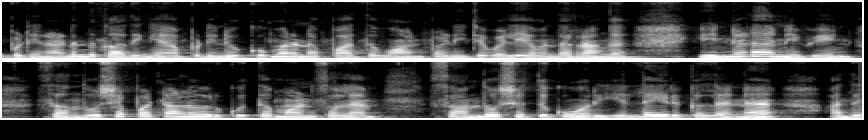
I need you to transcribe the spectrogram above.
இப்படி நடந்துக்காதீங்க அப்படின்னு குமரனை பார்த்து வான் பண்ணிட்டு வெளியே வந்துடுறாங்க. என்னடா நிவின் சந்தோஷப்பட்டாலும் ஒரு குத்தமான்னு சொல்ல சந்தோஷத்துக்கும் ஒரு எல்லை இருக்குல்லன்னு அந்த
